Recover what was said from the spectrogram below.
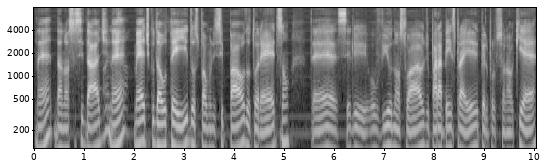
né, da nossa cidade, Olha né, só. médico da UTI do Hospital Municipal, Dr. Edson. Até se ele ouviu o nosso áudio, parabéns para ele pelo profissional que é.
